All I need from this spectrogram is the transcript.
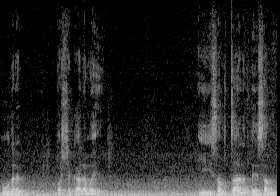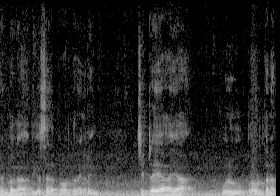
മൂന്നര വർഷക്കാലമായി ഈ സംസ്ഥാനത്തെ സംരംഭക വികസന പ്രവർത്തനങ്ങളിൽ ചിട്ടയായ ഒരു പ്രവർത്തനം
